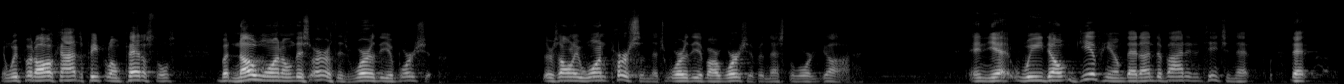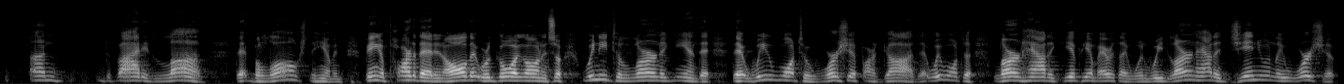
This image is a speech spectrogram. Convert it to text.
and we put all kinds of people on pedestals, but no one on this earth is worthy of worship. There's only one person that's worthy of our worship, and that's the Lord God. And yet, we don't give him that undivided attention, that, that undivided love that belongs to Him and being a part of that and all that we're going on. And so we need to learn again that, that we want to worship our God, that we want to learn how to give Him everything. When we learn how to genuinely worship,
